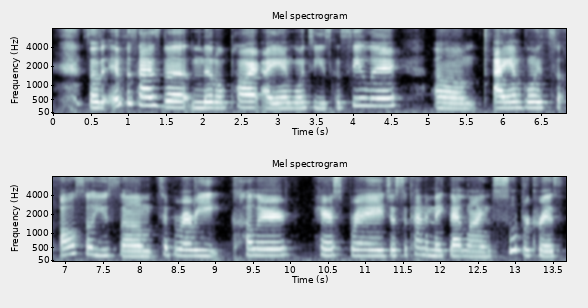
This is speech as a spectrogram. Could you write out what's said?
so to emphasize the middle part, I am going to use concealer. Um, I am going to also use some temporary color hairspray just to kind of make that line super crisp.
